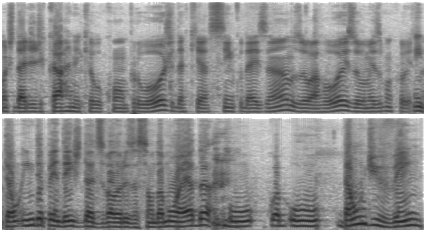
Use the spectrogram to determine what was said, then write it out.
quantidade de carne que eu compro hoje, daqui a 5, 10 anos, ou arroz, ou a mesma coisa. Então, independente da desvalorização da moeda, o, o, da onde vem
